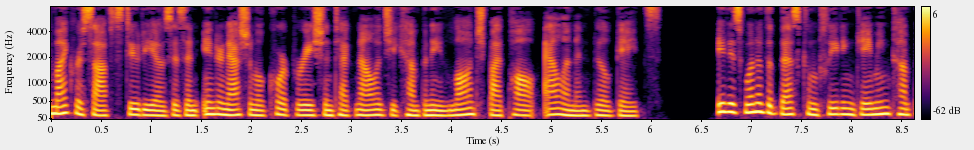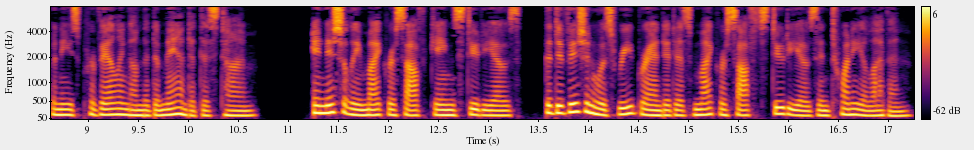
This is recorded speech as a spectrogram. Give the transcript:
Microsoft Studios is an international corporation technology company launched by Paul Allen and Bill Gates. It is one of the best completing gaming companies prevailing on the demand at this time. Initially Microsoft Game Studios, the division was rebranded as Microsoft Studios in 2011.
